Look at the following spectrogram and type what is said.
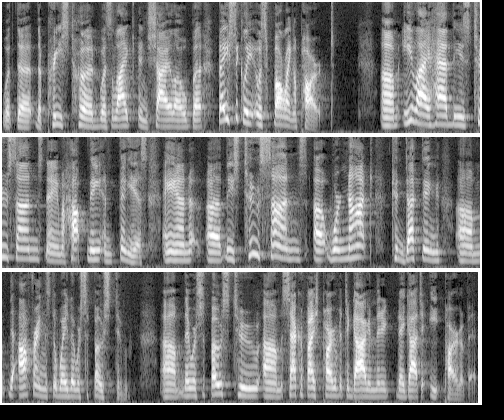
what the, the priesthood was like in Shiloh, but basically it was falling apart um, Eli had these two sons named Hophni and Phinehas, and uh, these two sons uh, were not conducting um, the offerings the way they were supposed to. Um, they were supposed to um, sacrifice part of it to God, and then they got to eat part of it.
